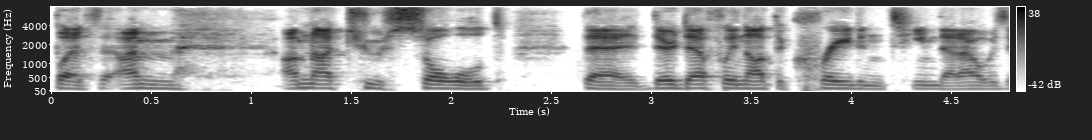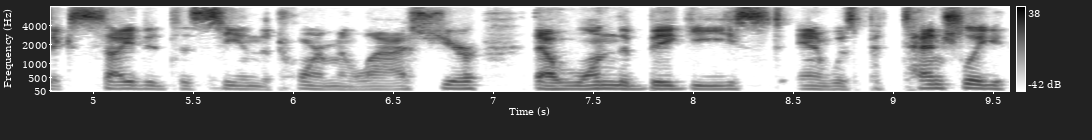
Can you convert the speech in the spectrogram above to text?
but I'm I'm not too sold that they're definitely not the Creighton team that I was excited to see in the tournament last year that won the Big East and was potentially,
